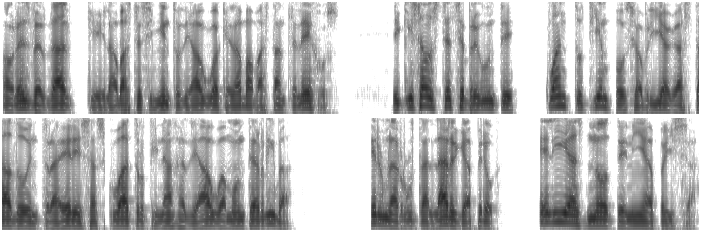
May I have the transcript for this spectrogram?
Ahora es verdad que el abastecimiento de agua quedaba bastante lejos. Y quizá usted se pregunte, ¿Cuánto tiempo se habría gastado en traer esas cuatro tinajas de agua monte arriba? Era una ruta larga, pero Elías no tenía prisa.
